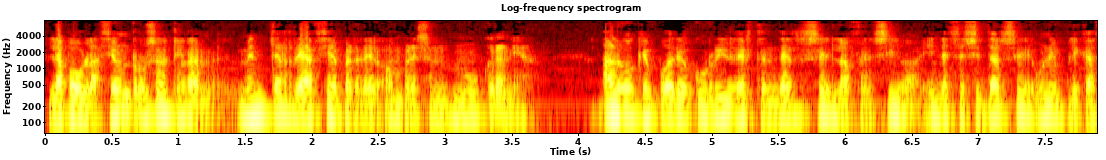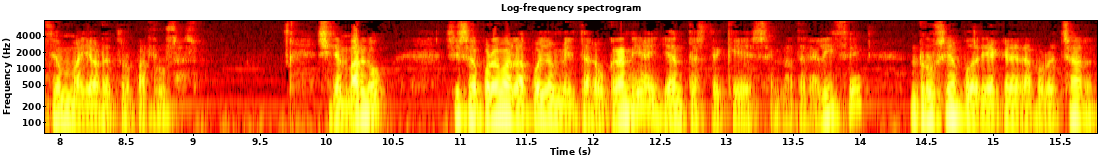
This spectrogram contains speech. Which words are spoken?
la población rusa claramente reacia a perder hombres en Ucrania, algo que podría ocurrir de extenderse la ofensiva y necesitarse una implicación mayor de tropas rusas. Sin embargo, si se aprueba el apoyo militar a Ucrania y antes de que se materialice, Rusia podría querer aprovechar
